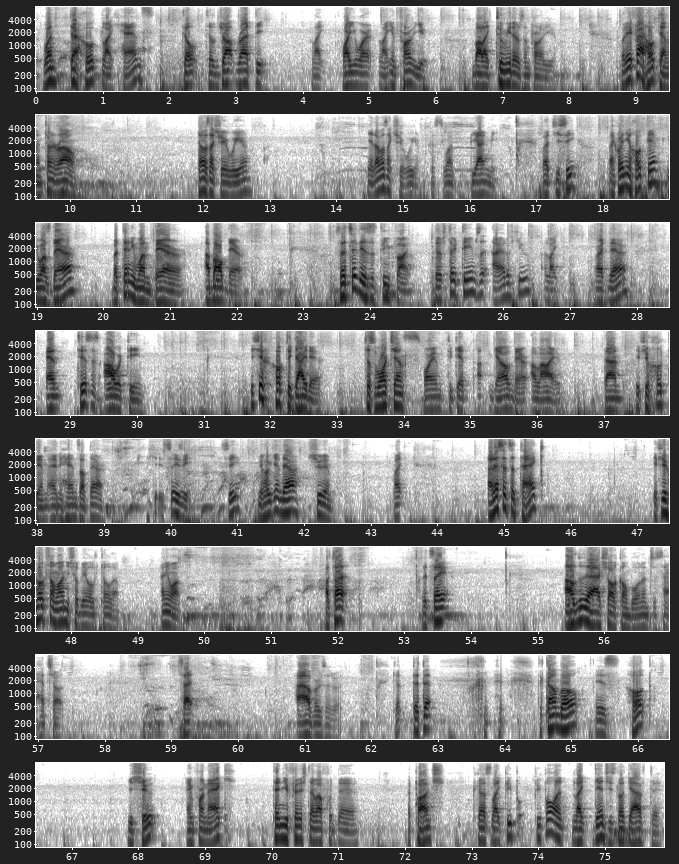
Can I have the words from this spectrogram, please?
When the hook like hands, they'll they'll drop right the like while you were like in front of you, about like two meters in front of you. But if I hook them and turn around, that was actually weird. Yeah, that was actually weird because he went behind me. But you see, like when you hooked him, he was there, but then he went there, about there. So let's say this is a team fight. There's three teams ahead of you, like right there, and this is our team. You hook the guy there, Just more chance for him to get uh, get out there alive than if you hooked him and he hands up there. It's easy. See? You hook him there, shoot him. Like Unless it's a tank, if you hook someone, you should be able to kill them. Anyone. I'll try. Let's say I'll do the actual combo and just a headshot. Set. I exaggerated. The, combo is hook, you shoot, aim for neck, then you finish them off with the, the punch, because like people people are like Genji's not gonna have the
